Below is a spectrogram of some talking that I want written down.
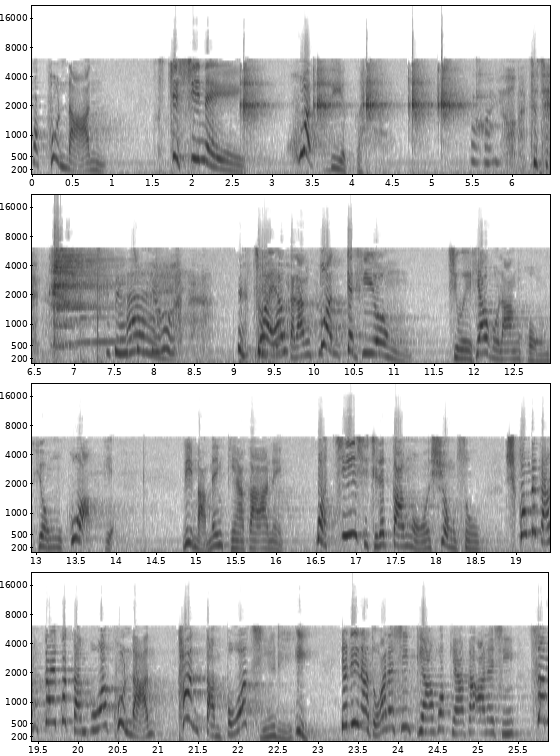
决困难，这身的法力啊！哎呦，姐姐，你别做掉啊！我会晓给人断结向，就会晓互人逢凶化吉。你慢慢惊到安尼，我只是一个江湖的上司，是讲要给人解决淡薄仔困难，赚淡薄仔钱而已。要你若就安尼生惊我惊到安尼生，啥物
